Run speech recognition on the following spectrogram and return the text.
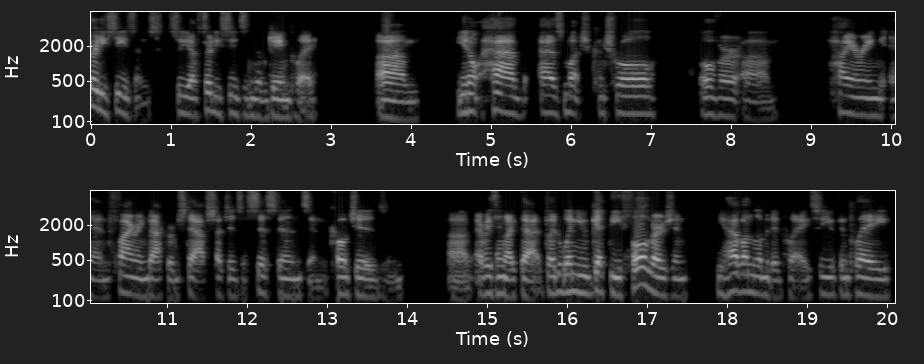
30 seasons. So you have 30 seasons of gameplay. Um, you don't have as much control over um, hiring and firing backroom staff, such as assistants and coaches and um, everything like that. But when you get the full version, you have unlimited play, so you can play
